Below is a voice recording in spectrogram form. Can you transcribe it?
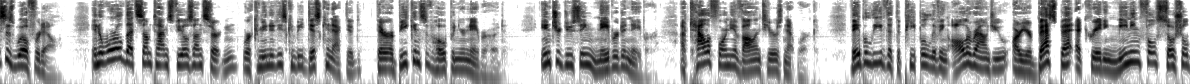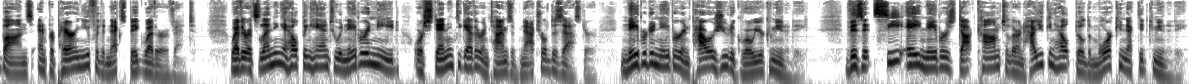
This is Will Friedle. In a world that sometimes feels uncertain, where communities can be disconnected, there are beacons of hope in your neighborhood. Introducing Neighbor to Neighbor, a California volunteers network. They believe that the people living all around you are your best bet at creating meaningful social bonds and preparing you for the next big weather event. Whether it's lending a helping hand to a neighbor in need or standing together in times of natural disaster, Neighbor to Neighbor empowers you to grow your community. Visit caneighbors.com to learn how you can help build a more connected community.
